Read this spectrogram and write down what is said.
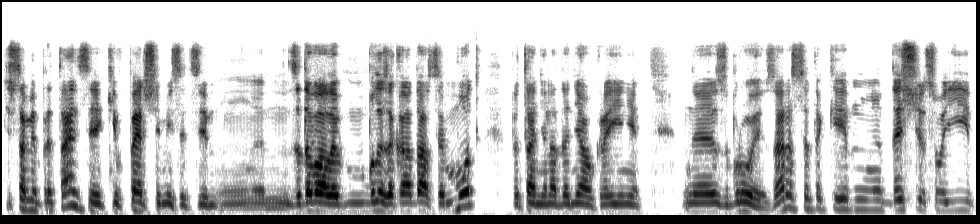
ті ж самі британці, які в перші місяці м, задавали були законодавцем мод питання надання Україні е, зброї. Зараз все таки дещо свої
